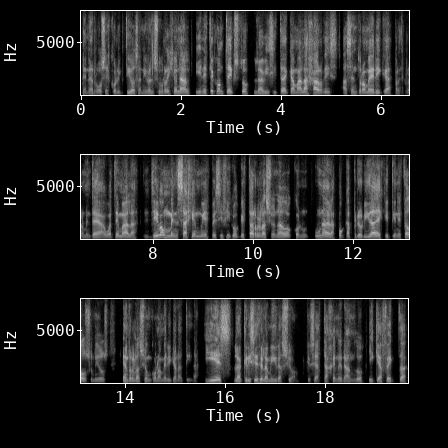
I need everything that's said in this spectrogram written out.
tener voces colectivas a nivel subregional, y en este contexto la visita de Kamala Harris a Centroamérica, particularmente a Guatemala, lleva un mensaje muy específico que está relacionado con una de las pocas prioridades que tiene Estados Unidos en relación con América Latina, y es la crisis de la migración que se está generando y que afecta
